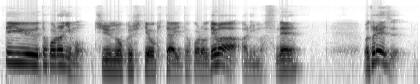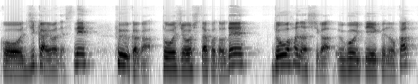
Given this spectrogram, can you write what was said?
っていうところにも注目しておきたいところではありますね。まあ、とりあえず、こう次回はですね、風花が登場したことで、どう話が動いていくのか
